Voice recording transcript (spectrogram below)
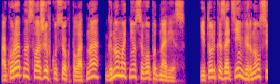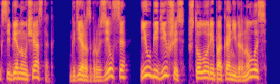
Аккуратно сложив кусок полотна, гном отнес его под навес. И только затем вернулся к себе на участок, где разгрузился и, убедившись, что Лори пока не вернулась,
